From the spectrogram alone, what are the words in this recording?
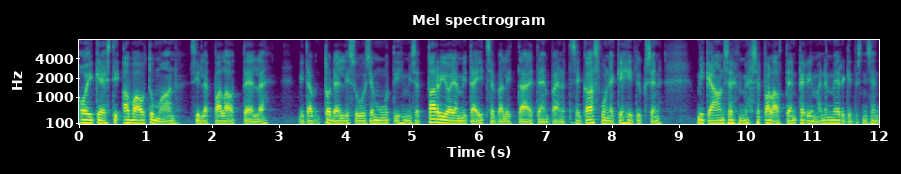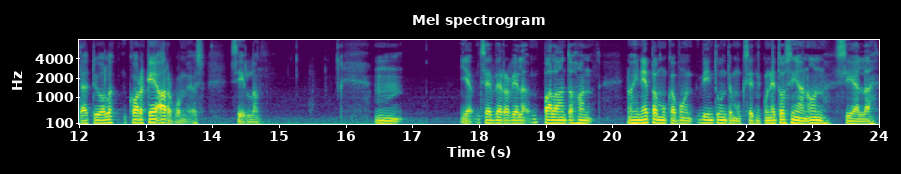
oikeasti avautumaan sille palautteelle, mitä todellisuus ja muut ihmiset tarjoaa ja mitä itse välittää eteenpäin. Että se kasvun ja kehityksen, mikä on se, myös se palautteen perimmäinen merkitys, niin sen täytyy olla korkea arvo myös silloin. Mm. Ja sen verran vielä palaan tuohon noihin epämukaviin tuntemuksiin, että kun ne tosiaan on siellä –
